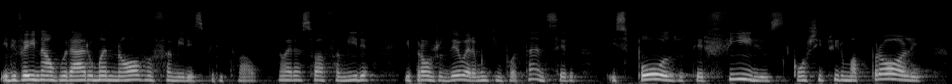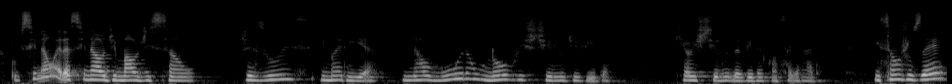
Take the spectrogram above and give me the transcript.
Ele veio inaugurar uma nova família espiritual. Não era só a família, e para um judeu era muito importante ser esposo, ter filhos, constituir uma prole, porque senão era sinal de maldição. Jesus e Maria inauguram um novo estilo de vida, que é o estilo da vida consagrada. E São José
